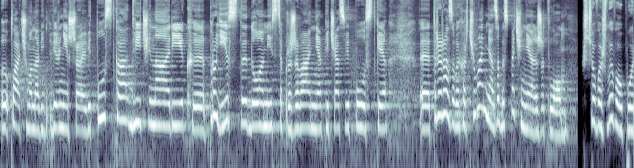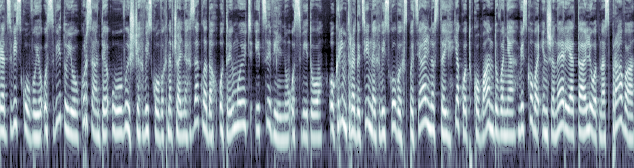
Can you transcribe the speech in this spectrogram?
Оплачувана від- вірніше відпустка двічі на рік, е, проїзд до місця проживання під час відпустки, е, триразове харчування, забезпечення житлом. Що важливо, поряд з військовою освітою, курсанти у вищих військових навчальних закладах отримують і цивільну освіту. Окрім традиційних військових спеціальностей, як от командування, військова інженерія та льотна справа,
